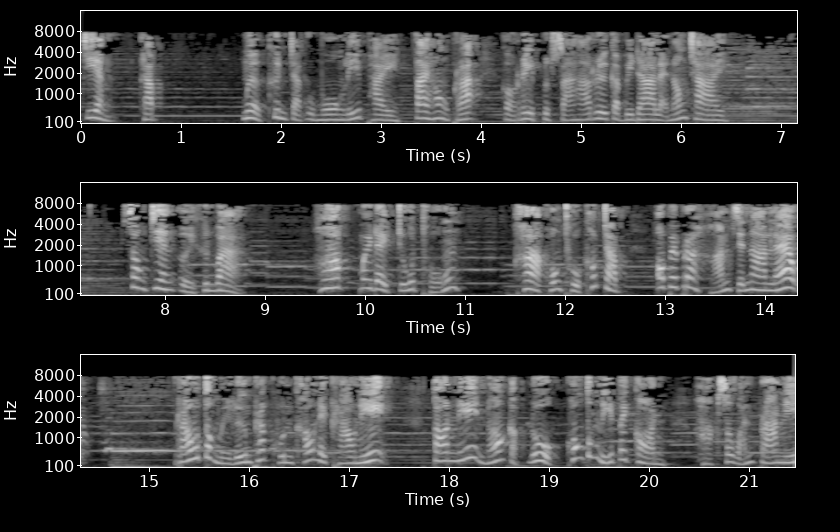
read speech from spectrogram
เจียงครับ เมื่อขึ้นจากอุโมงค์ลี้ภัย ใต้ห้องพระก็รีบปรึกษาหารือกับบิดาและน้องชายซ่งเจียงเอ่ยขึ้นว่าหากไม่ได้จูดถงข้าคงถูกเขาจับ เอาไปประหารเสียนานแล้ว เราต้องไม่ลืมพระคุณเขาในคราวนี้ ตอนนี้น้องกับลูกคงต้องหนีไปก่อน หากสวรรค์ปราณี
